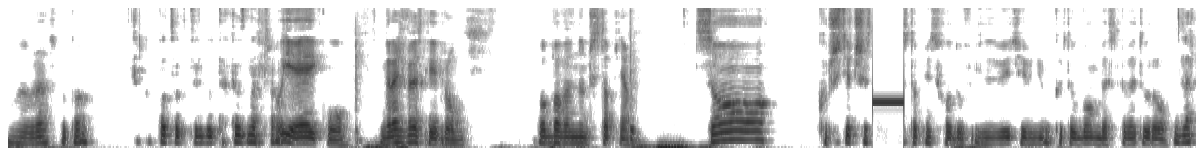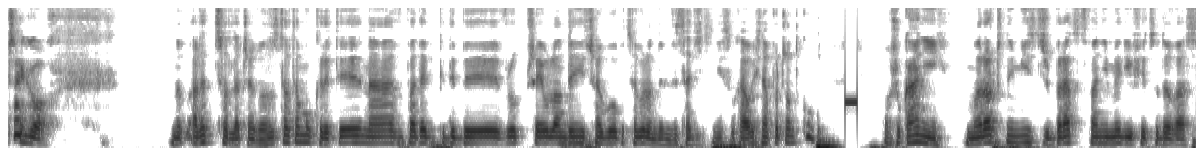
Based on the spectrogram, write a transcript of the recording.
No Dobra, spoko. Po co tylko tak oznacza? Ojejku. Grać w escape room. Boba wewnątrz stopnia. Co? Kruszycie 300 stopień schodów i znajdujecie w nim ukrytą bombę z klawiaturą. Dlaczego? No ale co, dlaczego? Został tam ukryty na wypadek, gdyby wróg przejął Londyn i trzeba byłoby cały Londyn wysadzić. Nie słuchałeś na początku? Oszukani. Mroczny mistrz bractwa nie mylił się co do was.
